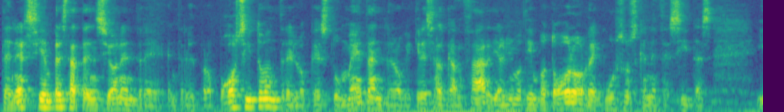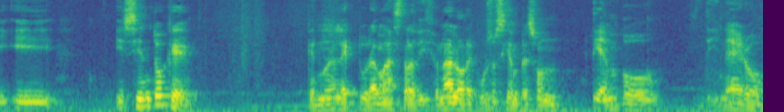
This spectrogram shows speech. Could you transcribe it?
tener siempre esta tensión entre, entre el propósito, entre lo que es tu meta, entre lo que quieres alcanzar y al mismo tiempo todos los recursos que necesitas. Y, siento que, en una lectura más tradicional los recursos siempre son tiempo, dinero,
